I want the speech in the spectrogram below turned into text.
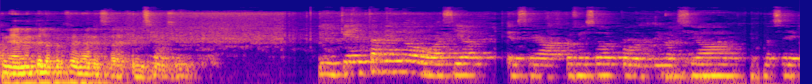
generalmente los profes dan esa definición, sí. Y que él también lo hacía, o sea, profesor por diversión, placer.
